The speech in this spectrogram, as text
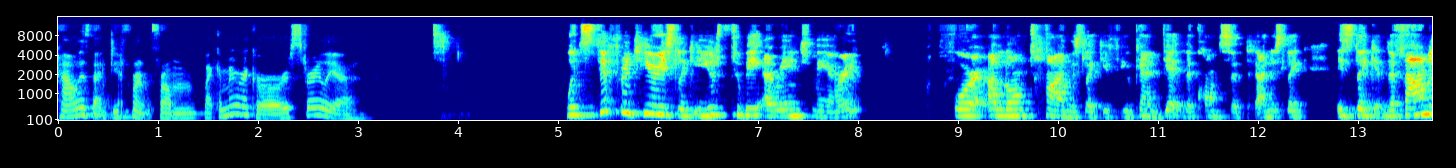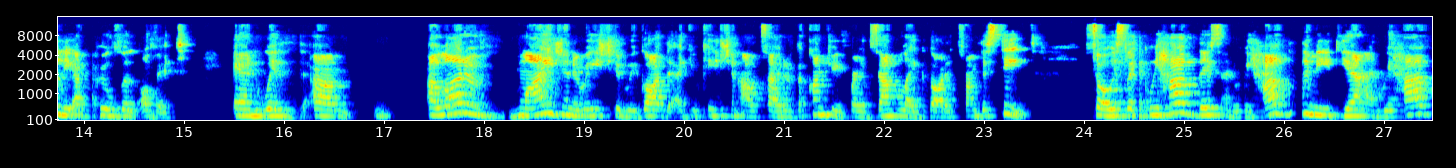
how is that different from like America or Australia? What's different here is like it used to be arranged marriage, for a long time. It's like if you can get the concept and it's like it's like the family approval of it. And with um, a lot of my generation we got the education outside of the country. For example i got it from the state so it's like we have this and we have the media and we have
